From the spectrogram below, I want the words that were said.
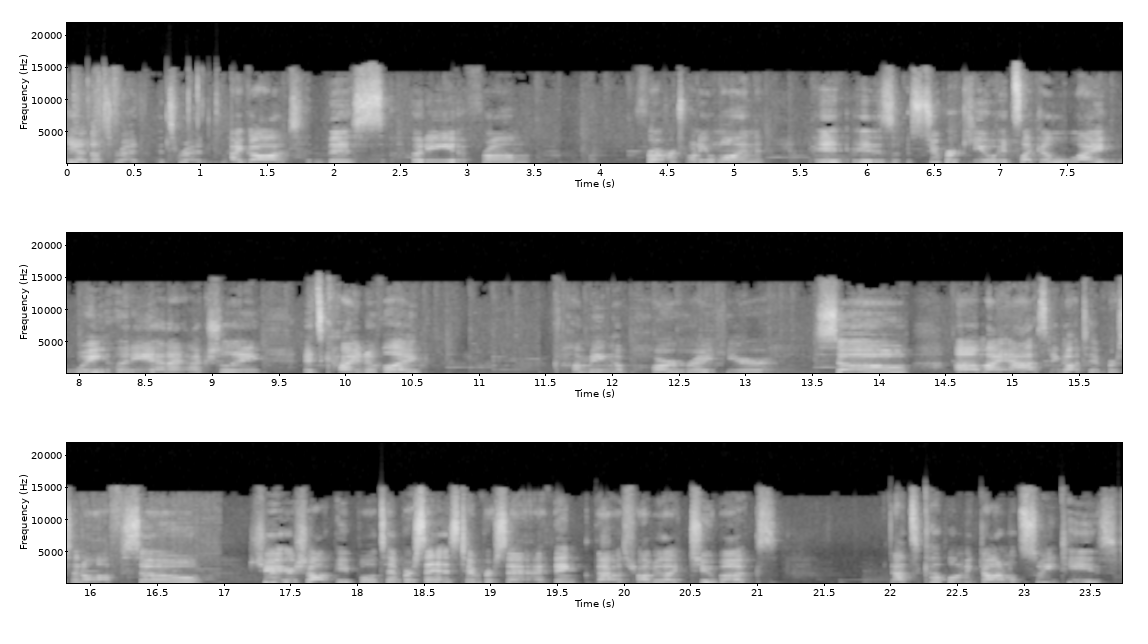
yeah, that's red. It's red. I got this hoodie from Forever 21. It is super cute. It's like a lightweight hoodie and I actually, it's kind of like coming apart right here. So um, I asked and got 10% off. So shoot your shot people. 10% is 10%. I think that was probably like two bucks. That's a couple McDonald's sweet teas.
